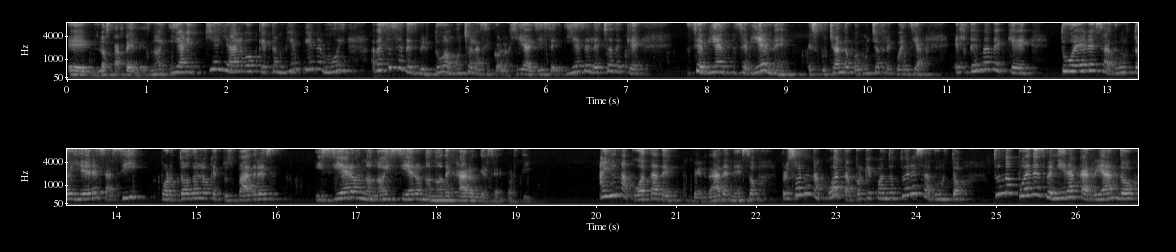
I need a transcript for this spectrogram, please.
eh, los papeles, ¿no? Y aquí hay algo que también viene muy, a veces se desvirtúa mucho la psicología, dice, y es el hecho de que se viene, se viene escuchando con mucha frecuencia el tema de que tú eres adulto y eres así por todo lo que tus padres hicieron o no hicieron o no dejaron de hacer por ti. Hay una cuota de verdad en eso, pero solo una cuota, porque cuando tú eres adulto, tú no puedes venir acarreando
